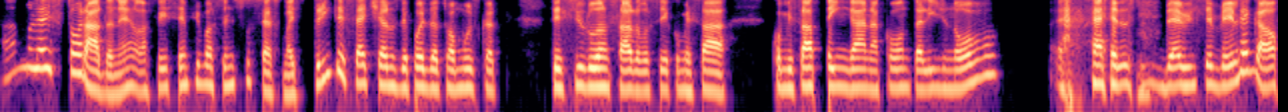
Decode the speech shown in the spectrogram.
a mulher é estourada, né? Ela fez sempre bastante sucesso, mas 37 anos depois da tua música ter sido lançada, você começar começar a pingar na conta ali de novo, deve ser bem legal.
